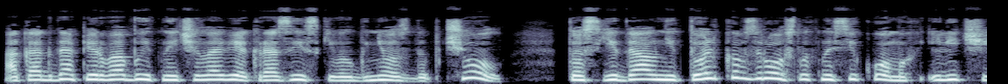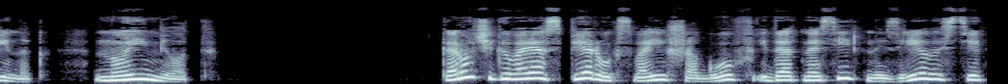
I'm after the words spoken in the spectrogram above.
А когда первобытный человек разыскивал гнезда пчел, то съедал не только взрослых насекомых и личинок, но и мед. Короче говоря, с первых своих шагов и до относительной зрелости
